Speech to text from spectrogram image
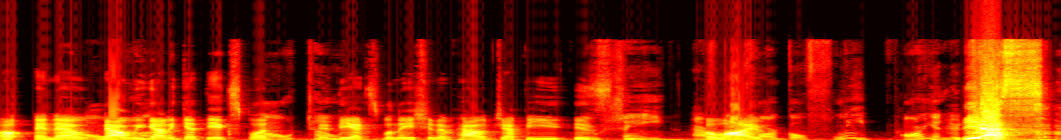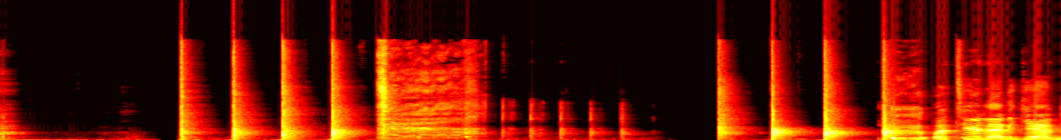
Oh, and now Hold now we got to get the explan I'll oh, the explanation of how Jeffy You is see, alive. cargo sleep, I. Yes! Let's hear that again.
